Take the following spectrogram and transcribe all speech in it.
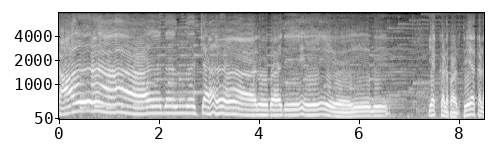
కాదన్న చాలు బదిలి ఎక్కడ పడితే అక్కడ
